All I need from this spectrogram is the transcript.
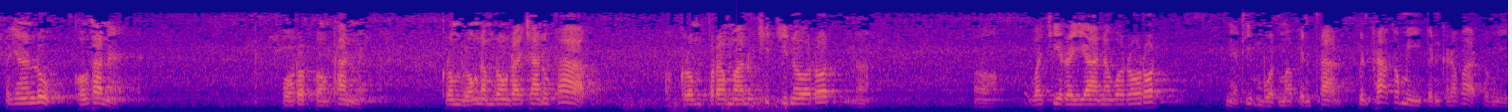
เพราะฉะนั้นลูกของท่านเนี่ยโอรสของท่านเนี่ยกรมหลวงดำรงราชานุภาพ กรมประมาณุชิตจิโนรสวชิรยานวโรรสเนี่ยที่บวชมาเป็นพระเป็นพระก็มีเป็นกระบาดก็มี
